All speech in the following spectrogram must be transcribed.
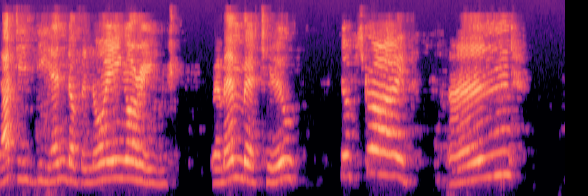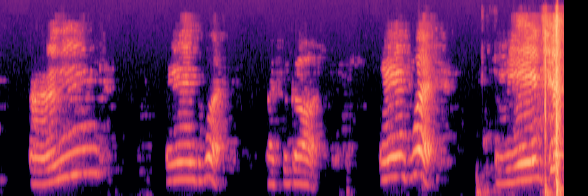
That is the end of Annoying Orange. Remember to subscribe and and and what? I forgot. And what? And up?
